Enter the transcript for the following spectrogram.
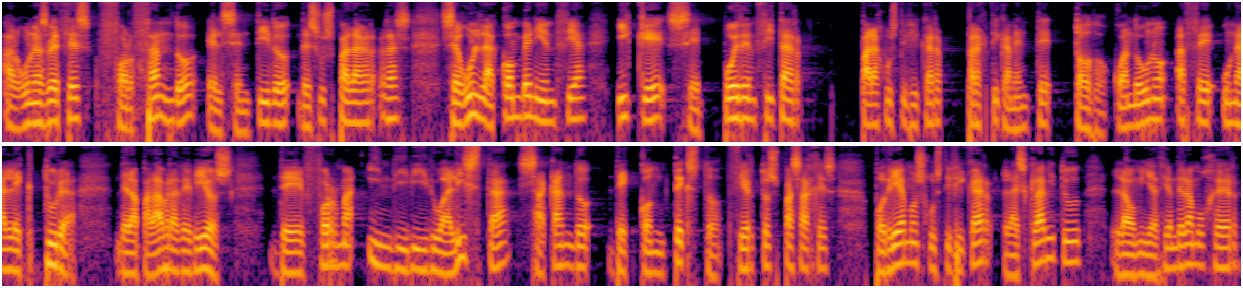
Algunas veces forzando el sentido de sus palabras según la conveniencia y que se pueden citar para justificar prácticamente todo. Cuando uno hace una lectura de la palabra de Dios de forma individualista, sacando de contexto ciertos pasajes, podríamos justificar la esclavitud, la humillación de la mujer,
